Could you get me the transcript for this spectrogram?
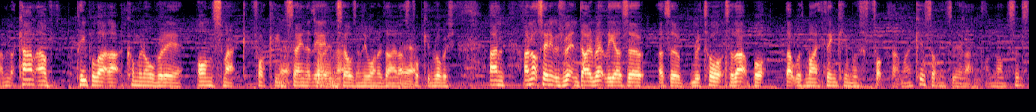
I'm, I can't have people like that coming over here on smack, fucking Yeah, saying that they hate that. themselves and they want to die. That's Yeah. fucking rubbish. And I'm not saying it was written directly as a as a retort to that, but that was my thinking. Was fuck that man. Kids don't need to hear that nonsense.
